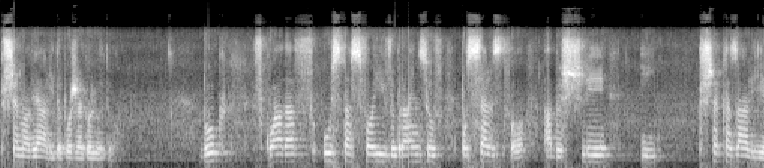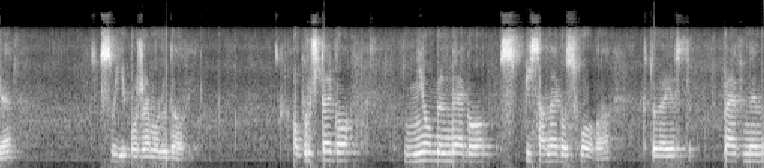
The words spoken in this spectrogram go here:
przemawiali do Bożego ludu. Bóg wkłada w usta swoich wybrańców poselstwo, aby szli i przekazali je Bożemu ludowi. Oprócz tego nieomylnego, spisanego słowa, które jest pewnym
